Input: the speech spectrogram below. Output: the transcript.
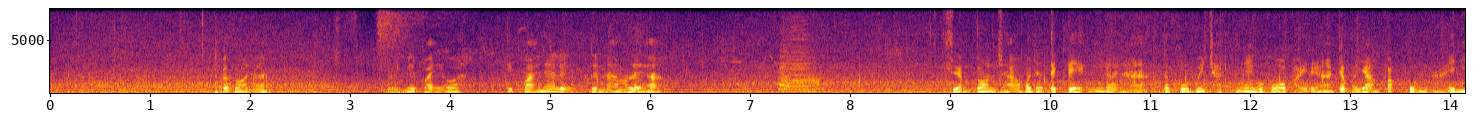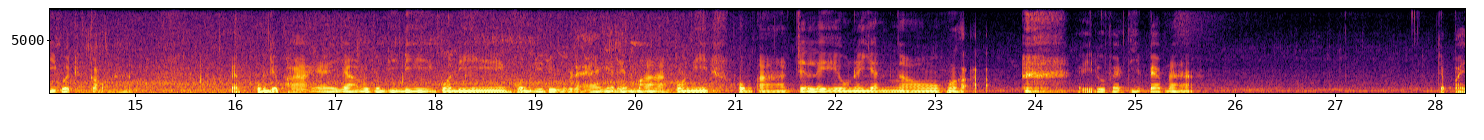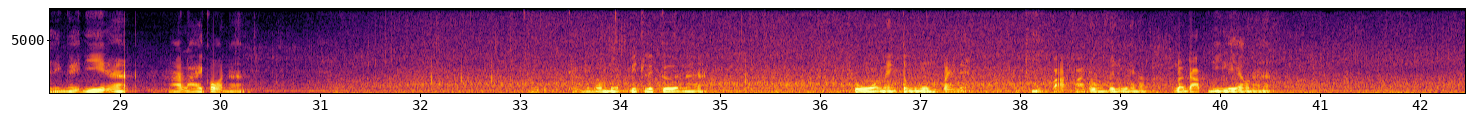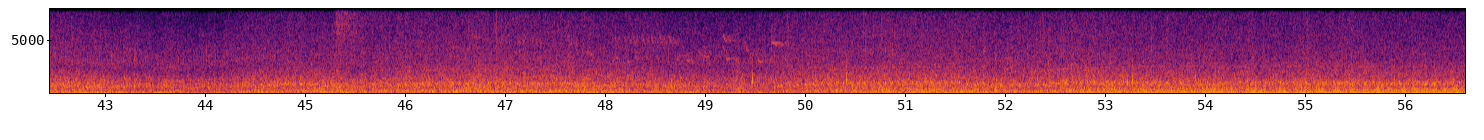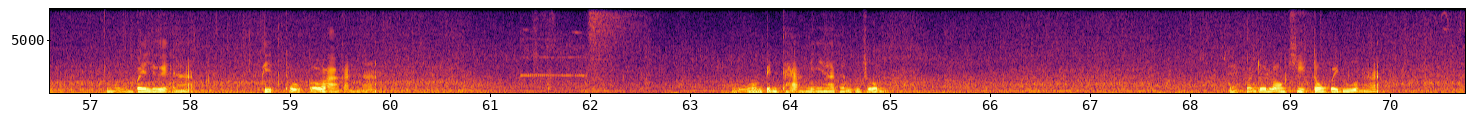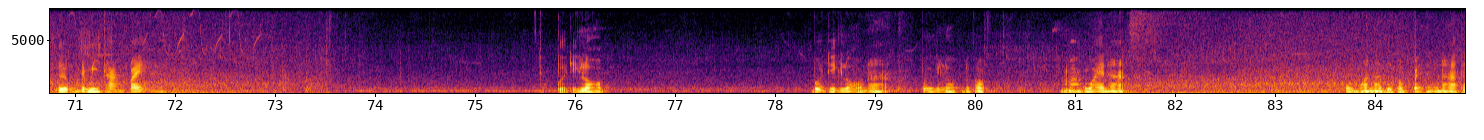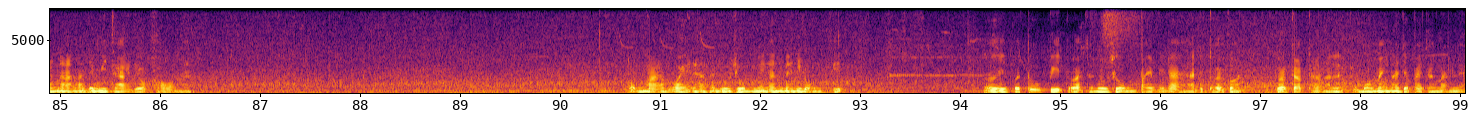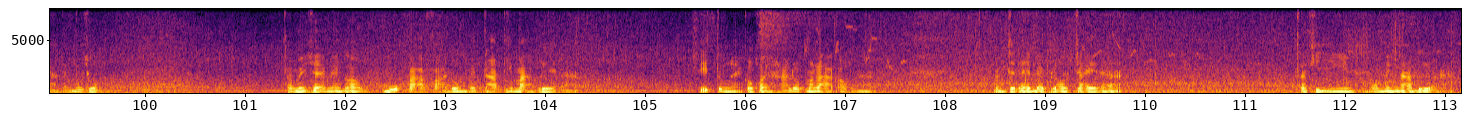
ถอยก่อนฮะเฮ้ยไม่ไปแล้ววะติดไม้แน่เลย เดินหน้ามาเลยฮะ เสียงตอนเช้าก็จะแตกๆนี้หน่อยนะฮะ ถ้าพูดไม่ชัดยังไงก็ขออภัยด้วยนะจะพยายามปรับปรุงนะให้ดีกว่าเก่านะฮะแบบผมจะพยายามเป็นคนดีกว่านี้คนที่ดูแลให้ได้มากกว่านี้ผมอาจจะเลวในยันเงา ดูแผนที่แป๊บนะฮะ จะไปยังไงดีนะฮะ หาลายก่อนนะแถวนี้ก็มืดมิดเหลือเกินนะฮะผมว่าแม่งต้องงมไปแหละบุกป่าฝ่าดงไปเลยนะระดับนี้แล้วนะฮะ งม ไปเลยนะฮะผิดถูกเพราะว่ากันนะหรือว่ามันเป็นทางนี้ฮะท่านผู้ชมใช่ก่อนเดี๋ยวลองขี่ตรงไปดูนะฮะเผื่อมันจะมีทางไปนะ เปิดอีกรอบ เปิดอีกรอบนะฮะเปิดอีกรอบแล้วก็มาร์กไว้นะฮะผมว่าน่าจะต้องไปทางหน้า ทางหน้าน่าจะมีทางเดียวเข้านะ ตรงมาร์กไว้นะท่านผู้ชมไม่งั้นแม่งหลงทิศเอ้ยประตูปิดว่ะท่านผู้ชมไปไม่ได้ฮะเดี๋ยวถอยก่อนถอยกลับทางนั้นแหละผมว่าแม่งน่าจะไปทางนั้นแหละท่านผู้ชมถ้าไม่ใช่แม่งก็บุกป่าฝ่าดงไปตามที่มาร์กเลยนะติดตรงไหนก็ค่อยหารถมาลากเอานะมันจะได้แบบเล้าใจนะฮะถ้าขี่อย่างนี้ผมว่าแม่งน่าเบื่อนะ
